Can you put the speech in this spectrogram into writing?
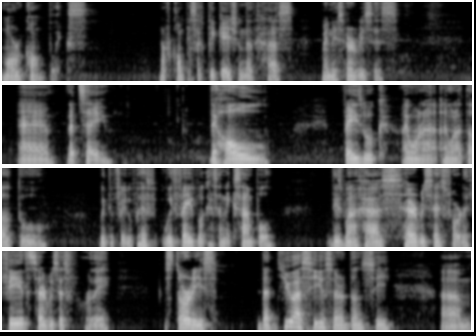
more complex, more complex application that has many services. Uh, let's say the whole Facebook. I wanna I wanna talk to with, with with Facebook as an example. This one has services for the feed, services for the stories that you as user don't see um,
